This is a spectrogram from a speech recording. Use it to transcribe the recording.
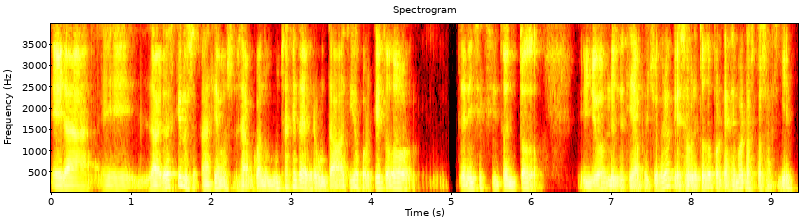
era, eh, la verdad es que nos hacíamos, o sea, cuando mucha gente me preguntaba, tío, ¿por qué todo, tenéis éxito en todo? Y yo les decía, pues yo creo que sobre todo porque hacemos las cosas bien,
